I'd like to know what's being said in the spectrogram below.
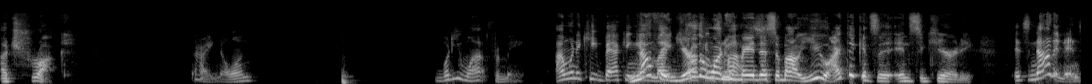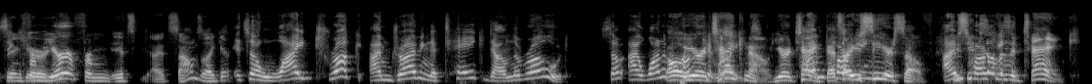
a truck. All right, Nolan. What do you want from me? I'm going to keep backing. Nothing. You're the one who made this about you. I think it's an insecurity. It's not an insecurity. From your from it's it sounds like it. It's a wide truck. I'm driving a tank down the road. So I want to. Oh, you're a tank right. now. You're a tank. I'm That's how you see yourself. I'm you see yourself as a tank.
